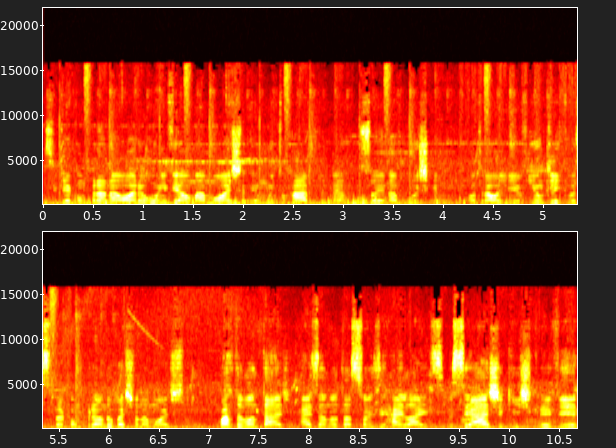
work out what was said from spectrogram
se quer comprar na hora ou enviar uma amostra, é muito rápido, né? É só ir na busca, encontrar o livro. Em um clique você está comprando ou baixando a amostra. Quarta vantagem, as anotações e highlights. Você acha que escrever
